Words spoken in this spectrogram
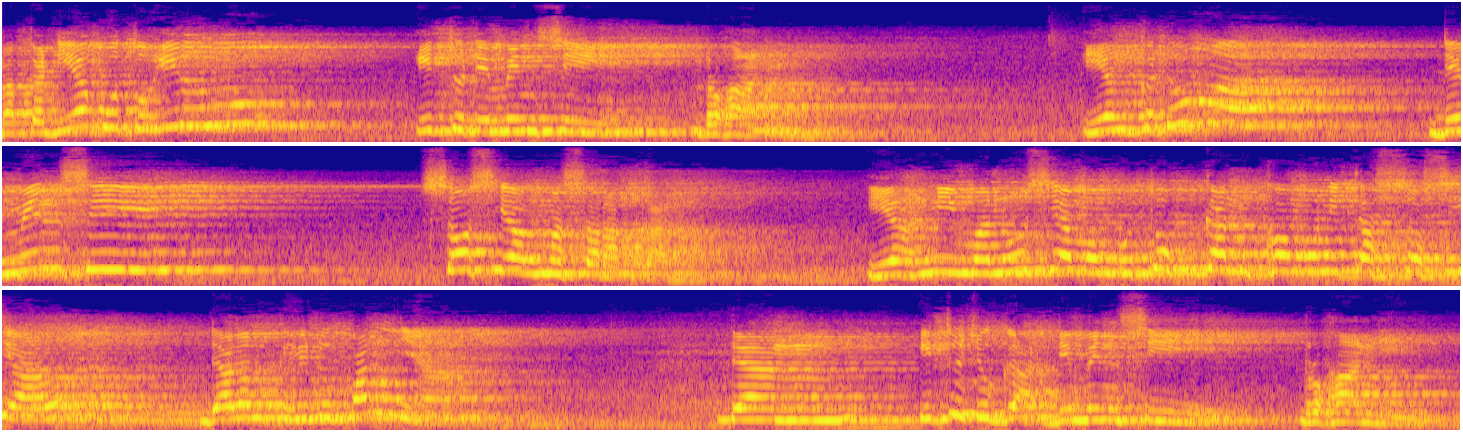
maka dia butuh ilmu itu dimensi rohani. Yang kedua, dimensi sosial masyarakat yakni manusia membutuhkan komunitas sosial dalam kehidupannya. Dan itu juga dimensi rohani.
